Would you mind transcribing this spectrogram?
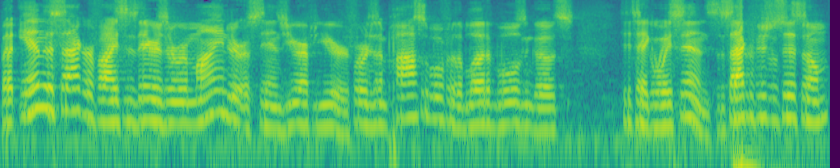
But in the sacrifices, there is a reminder of sins year after year. For it is impossible for the blood of bulls and goats to take away sins. The sacrificial system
